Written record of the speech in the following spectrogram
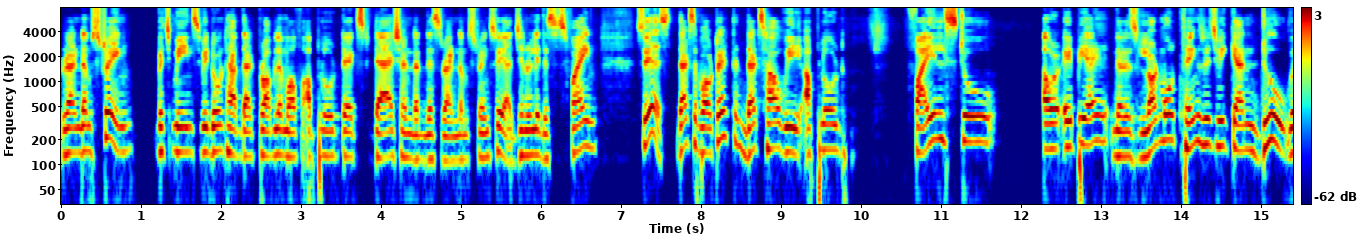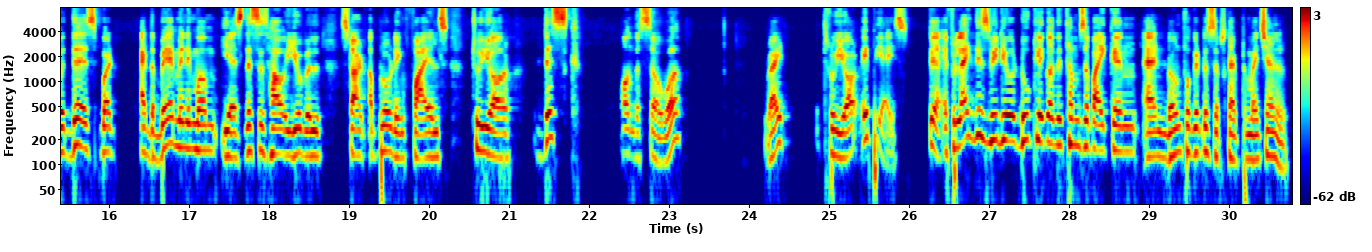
random string which means we don't have that problem of upload text dash and then this random string so yeah generally this is fine so yes that's about it that's how we upload files to our api there is a lot more things which we can do with this but at the bare minimum, yes, this is how you will start uploading files to your disk on the server, right? Through your APIs. So yeah, if you like this video, do click on the thumbs up icon and don't forget to subscribe to my channel.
